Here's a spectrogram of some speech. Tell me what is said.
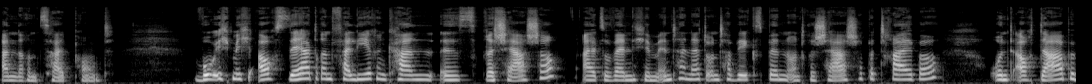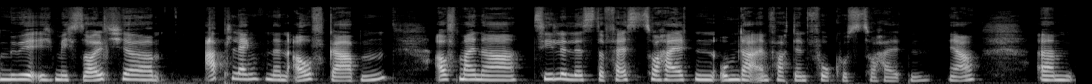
anderen Zeitpunkt. Wo ich mich auch sehr drin verlieren kann, ist Recherche. Also wenn ich im Internet unterwegs bin und Recherche betreibe. Und auch da bemühe ich mich, solche ablenkenden Aufgaben auf meiner Zieleliste festzuhalten, um da einfach den Fokus zu halten. Ja. Ähm,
